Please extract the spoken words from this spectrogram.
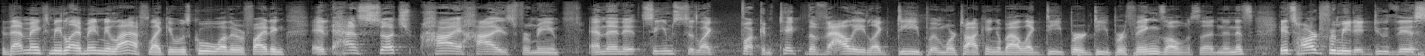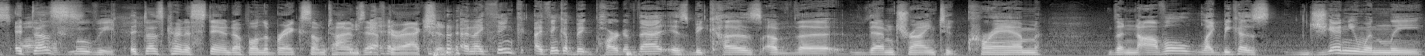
That makes me. It made me laugh. Like it was cool while they were fighting. It has such high highs for me, and then it seems to like fucking take the valley like deep and we're talking about like deeper deeper things all of a sudden. And it's it's hard for me to do this it does movie. it does kind of stand up on the brakes sometimes after action. And I think I think a big part of that is because of the them trying to cram the novel, like because genuinely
